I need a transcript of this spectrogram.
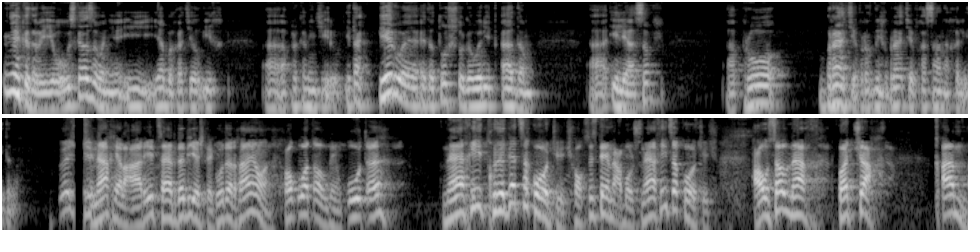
некоторые его высказывания, и я бы хотел их а, прокомментировать. Итак, первое – это то, что говорит Адам а, Ильясов а, про братьев, родных братьев Хасана Халитова. ناخي تخيجت سقوچيش خو سيستم عبوش ناخي سقوچيش حوصل ناخ فتشح قم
